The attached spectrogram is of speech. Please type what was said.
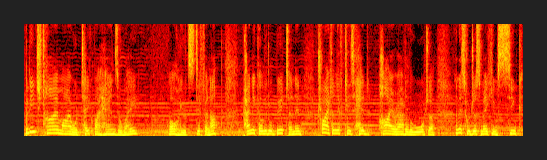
But each time I would take my hands away, oh, he would stiffen up, panic a little bit, and then try to lift his head higher out of the water, and this would just make him sink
